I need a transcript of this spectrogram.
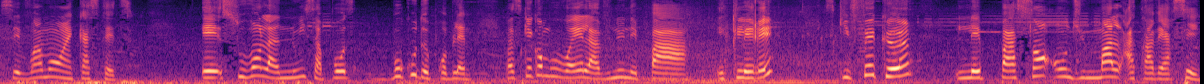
c'est vraiment un casse-tête. Et souvent, la nuit, ça pose beaucoup de problèmes. Parce que, comme vous voyez, l'avenue n'est pas éclairée, ce qui fait que les passants ont du mal à traverser.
